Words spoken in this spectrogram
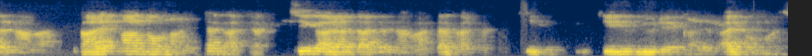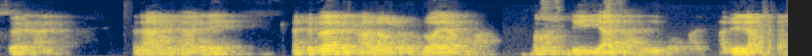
တဏှာကဒါလည်းအားကောင်းလာတယ်တက်ကတက်ရှိကရတ္တတဏှာကတက်ကတက်ကျေးဇူးကျေးဇူးပြုတဲ့အခါလည်းအဲ့ပုံမှာဆွဲလာတယ်အဲ့ဒါကလည်းတပတ်တစ်ခါလောက်တော့တွားရမှာ နော်ဒီရတာလေးပုံမှာဘာဖြစ်လာလဲ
